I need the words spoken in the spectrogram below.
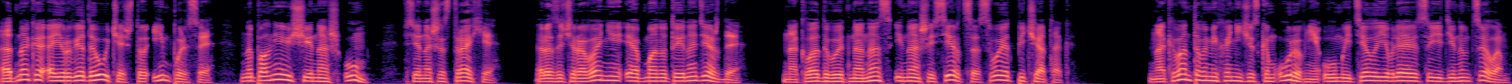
Однако аюрведа учит, что импульсы, наполняющие наш ум, все наши страхи, разочарования и обманутые надежды, накладывают на нас и наше сердце свой отпечаток. На квантово-механическом уровне ум и тело являются единым целым,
